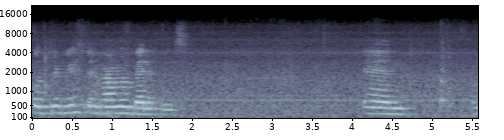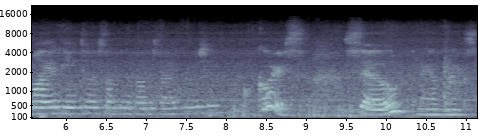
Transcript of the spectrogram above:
contributes environmental benefits. And Amalia, can you tell us something about design information? Of course. So, can I have the next?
